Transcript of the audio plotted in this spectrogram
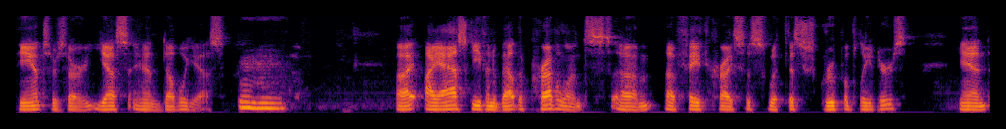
the answers are yes and double yes. Mm-hmm. I, I, ask even about the prevalence um, of faith crisis with this group of leaders, and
